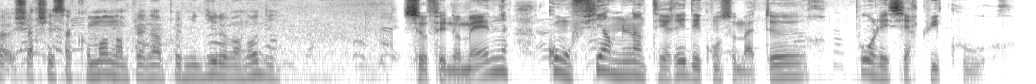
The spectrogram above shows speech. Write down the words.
euh, chercher sa commande en plein après-midi le vendredi. Ce phénomène confirme l'intérêt des consommateurs pour les circuits courts.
